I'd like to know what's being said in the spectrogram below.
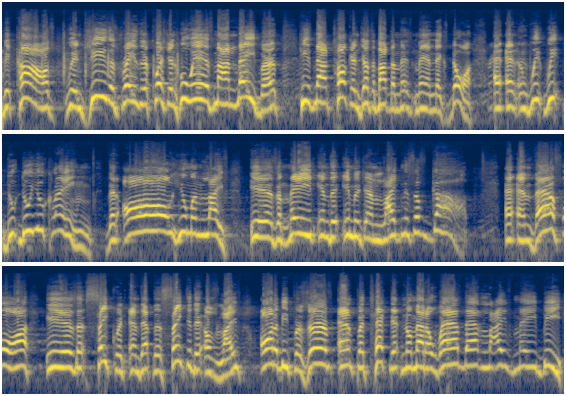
Because when Jesus raised the question, Who is my neighbor? He's not talking just about the man next door. And, and we, we, do, do you claim that all human life is made in the image and likeness of God? And, and therefore is sacred, and that the sanctity of life ought to be preserved and protected no matter where that life may be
